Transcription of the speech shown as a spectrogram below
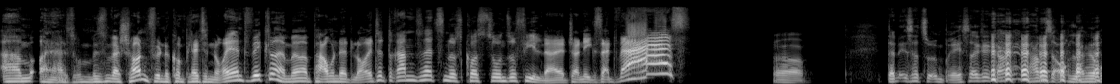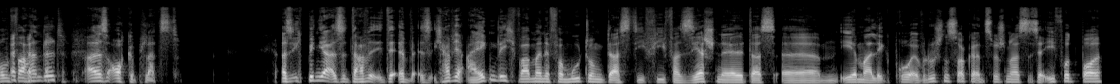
Ähm, und also müssen wir schon für eine komplette Neuentwicklung, dann müssen wir ein paar hundert Leute dran setzen, das kostet so und so viel. Da hat der Gianni gesagt, was? Ja. Dann ist er zu Embracer gegangen, da haben sie auch lange rumverhandelt, alles auch geplatzt. Also ich bin ja, also da, also ich habe ja eigentlich war meine Vermutung, dass die FIFA sehr schnell das ähm, ehemalige Pro Evolution Soccer, inzwischen heißt es ja eFootball,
